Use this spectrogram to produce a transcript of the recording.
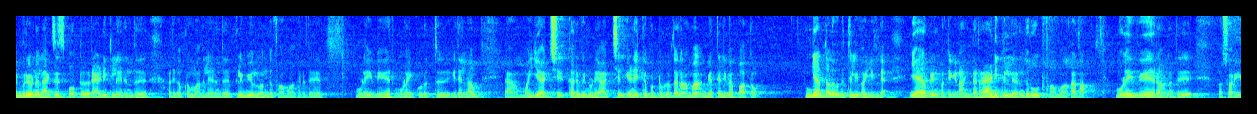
எம்ப்ரியோனல் ஆக்சிஸ் போட்டு ரேடிக்கல் இருந்து அதுக்கப்புறம் அதில் இருந்து பிளிமியூல் வந்து ஃபார்ம் ஆகிறது. முளை வேர் முளை குருத்து இதெல்லாம் மைய அச்சு கருவினுடைய அச்சில் இணைக்கப்பட்டுள்ளதை நாம் அங்கே தெளிவாக பார்த்தோம். இங்கே அந்த அளவுக்கு தெளிவாக இல்லை. ஏன் அப்படின்னு பார்த்தீங்கன்னா இந்த ரேடிக்கல்லேருந்து ரூட் ஃபார்ம் ஆகாதான். முளை வேரானது சாரி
